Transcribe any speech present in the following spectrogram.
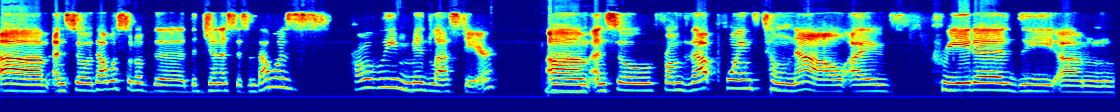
Um, and so that was sort of the the genesis, and that was probably mid last year. Um, and so from that point till now, I've created the um,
